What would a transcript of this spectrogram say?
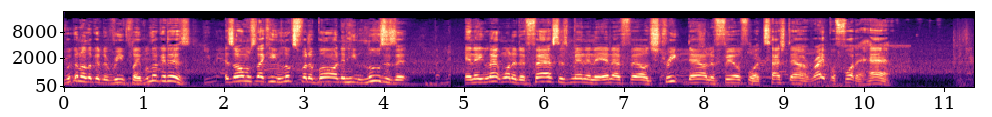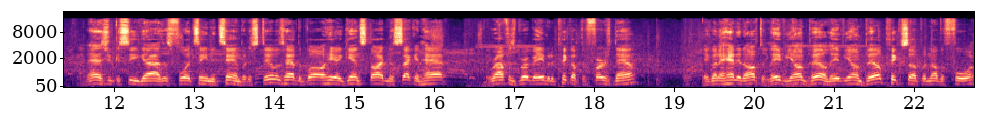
We're going to look at the replay, but look at this. It's almost like he looks for the ball and then he loses it. And they let one of the fastest men in the NFL streak down the field for a touchdown right before the half. And as you can see, guys, it's 14 to 10. But the Steelers have the ball here again starting the second half. Roethlisberger able to pick up the first down. They're going to hand it off to Le'Veon Bell. Le'Veon Bell picks up another four.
